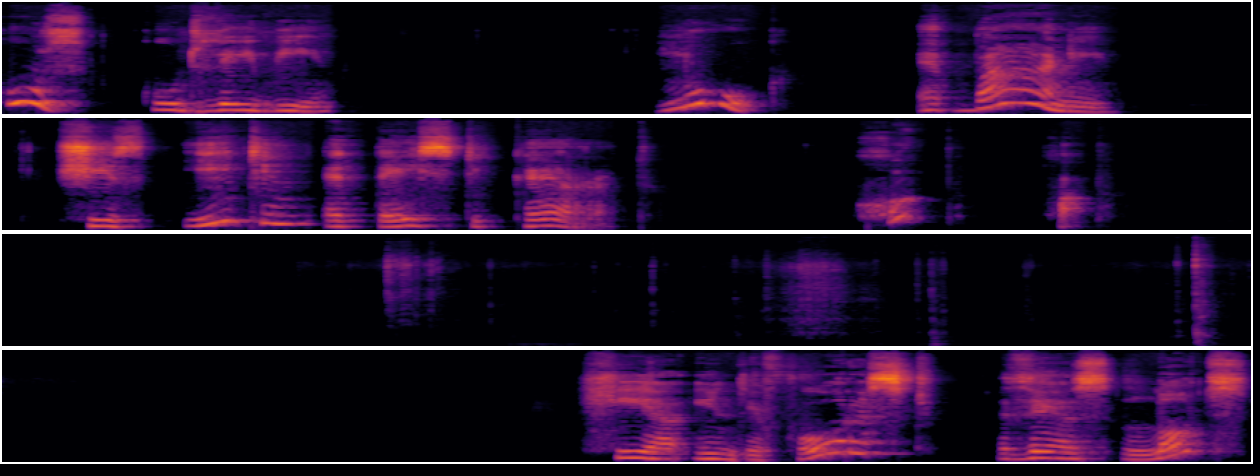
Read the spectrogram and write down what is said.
Whose could they be? Look, a bunny. She's eating a tasty carrot. Hop, hop. Here in the forest, there's lots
